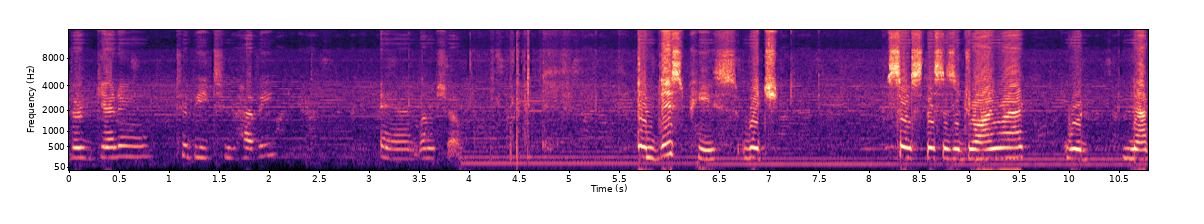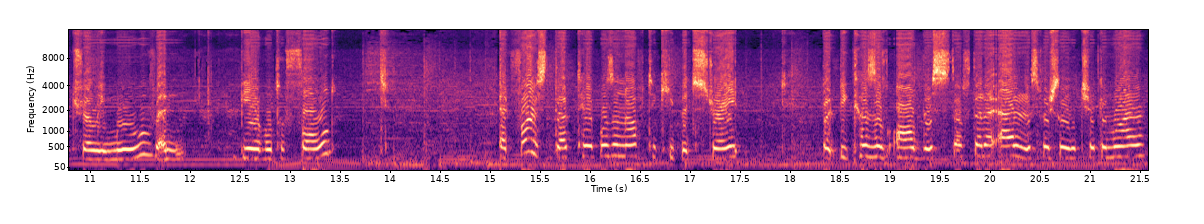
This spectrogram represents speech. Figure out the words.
they're getting to be too heavy. And let me show. And this piece, which, since this is a drawing rack, would naturally move and be able to fold. At first, duct tape was enough to keep it straight, but because of all this stuff that I added, especially the chicken wire,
